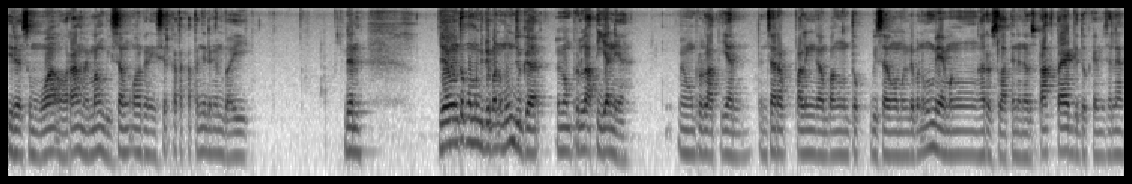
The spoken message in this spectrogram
tidak semua orang memang bisa mengorganisir kata-katanya dengan baik. Dan ya untuk ngomong di depan umum juga memang perlu latihan ya. Memang perlu latihan. Dan cara paling gampang untuk bisa ngomong di depan umum ya emang harus latihan dan harus praktek gitu. Kayak misalnya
